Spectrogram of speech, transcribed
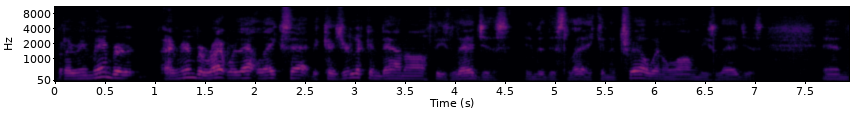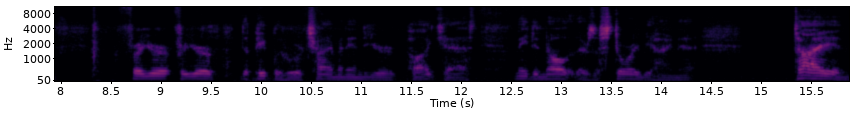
but I remember. I remember right where that lake's at because you're looking down off these ledges into this lake, and the trail went along these ledges. And for your for your the people who are chiming into your podcast need to know that there's a story behind that. Ty and,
